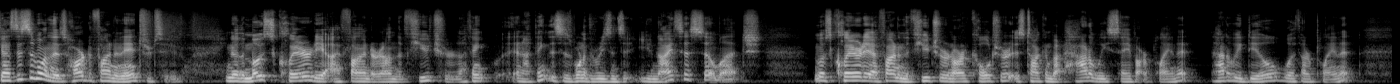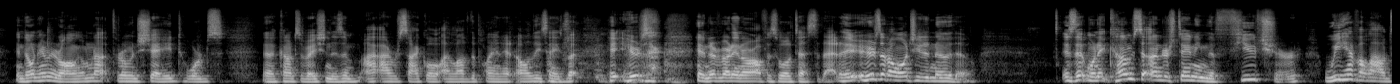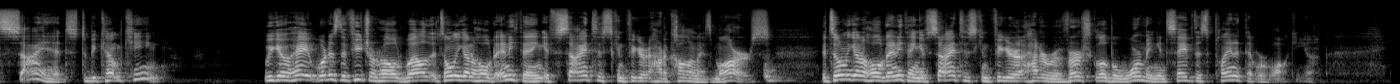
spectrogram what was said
Guys, this is one that's hard to find an answer to. You know, the most clarity I find around the future, I think, and I think this is one of the reasons it unites us so much. The most clarity I find in the future in our culture is talking about how do we save our planet? How do we deal with our planet? And don't hear me wrong, I'm not throwing shade towards uh, conservationism. I, I, recycle, I love the planet, all these things. But here's, and everybody in our office will attest to that. Here's what I want you to know though is that when it comes to understanding the future, we have allowed science to become king. We go, hey, what does the future hold? Well, it's only going to hold anything if scientists can figure out how to colonize Mars. It's only going to hold anything if scientists can figure out how to reverse global warming and save this planet that we're walking on.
